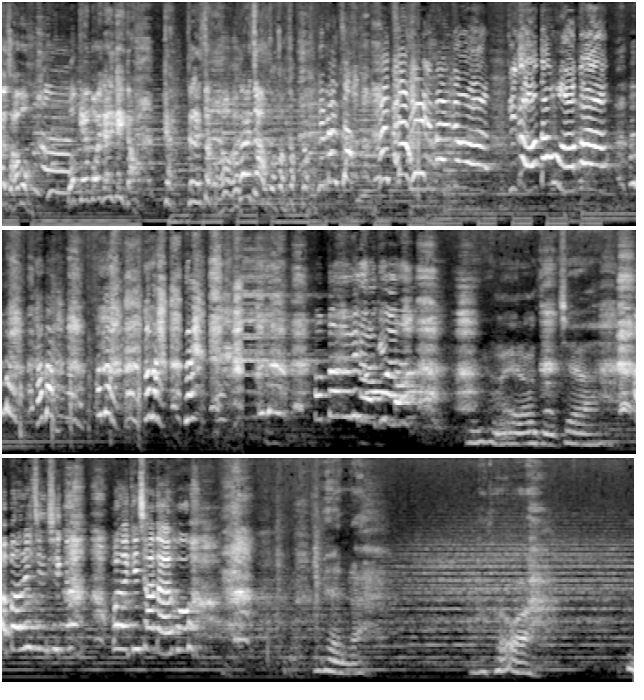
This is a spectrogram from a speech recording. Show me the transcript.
车查某，我今不会跟你计较。走，走，跟来走，走走走走。你慢走，慢走，你慢走啊！你给我当我阿爸，阿爸，阿爸，阿爸，阿爸，来，阿爸，阿爸，你赶紧无？没人伫遮，阿爸，你清醒啊！我来去请大夫。免啦，我我无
